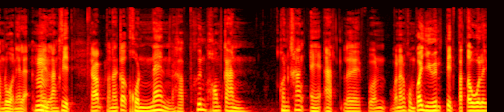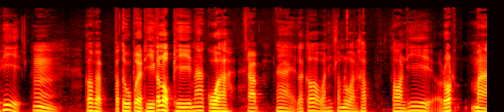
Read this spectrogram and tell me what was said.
สำรวจนี่แหละอืมไปลังสิตครับตอนนั้นก็คนแน่นนะครับ ขึ้นพร้อมกันค่อนข้างแออัดเลยวันวันนั้นผมก็ยืนติดประตูเลยพี่ อืมก็แบบประตูเปิดทีก็หลบทีน่ากลัวครับใช่แล้วก็วันที่สำรวจครับ ตอนที่รถมา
